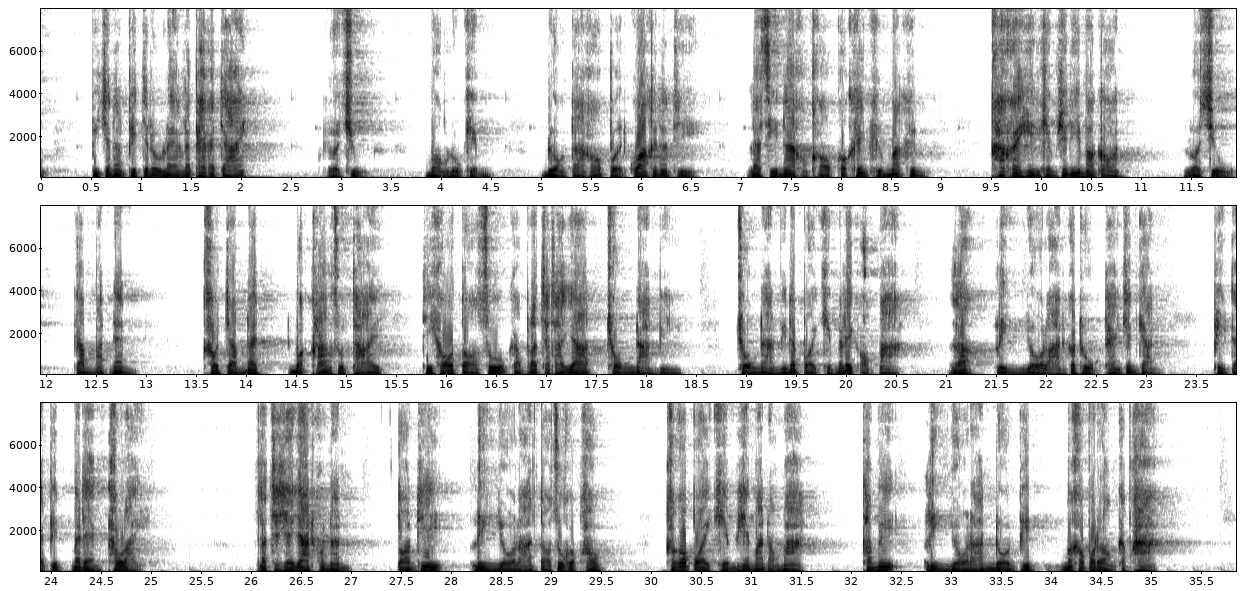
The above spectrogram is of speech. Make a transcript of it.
พิจารณาพิจะรุนแรงและแพร่กระจายหลัวชูมองลูกเข็ม ดวงตาเขาเปิดกว้างขึ้นทันที และสีหน้าของเขาก็เคร่งขรึมมากขึ้น ข้าเคยเห็นเข็มชนิดมาก่อนหลัวชิวกำหมัดแน่น เขาจำได้ว่าครั้งสุดท้ายที่เขาต่อสู้กับรัชทายาทชงนานหมิง ชงนานหมิงได้ปล่อยเข็มเล็กออกมา และกลิ่งโยหลานก็ถูกแทงเช่นกัน เพียงแต่พิษไม่แดงเท่าไหร่รัชทายาทคนนั้น ตอนที่ลิงโยหลานต่อสู้กับเขา เขาก็ปล่อยเข็มเหมันออกมาทำให้ลิงโยหลานโดนพิษเมื่อเขาประลองกับข้า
